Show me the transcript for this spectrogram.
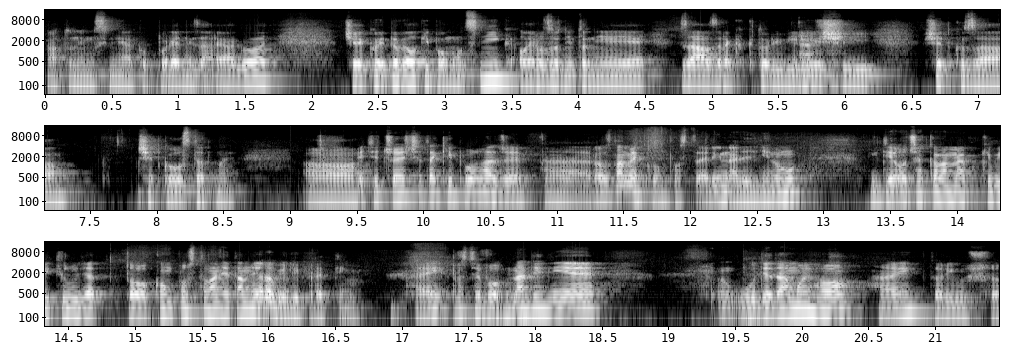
na to nemusí nejako poriadne zareagovať. Čiže ako je to veľký pomocník, ale rozhodne to nie je zázrak, ktorý vyrieši všetko za všetko ostatné. A... Viete, čo je ešte taký pohľad, že e, rozdáme kompostery na dedinu, kde očakávame, ako keby tí ľudia to kompostovanie tam nerobili predtým. Hej? Proste vo, mm-hmm. na dedine u deda môjho, hej, ktorý už uh,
